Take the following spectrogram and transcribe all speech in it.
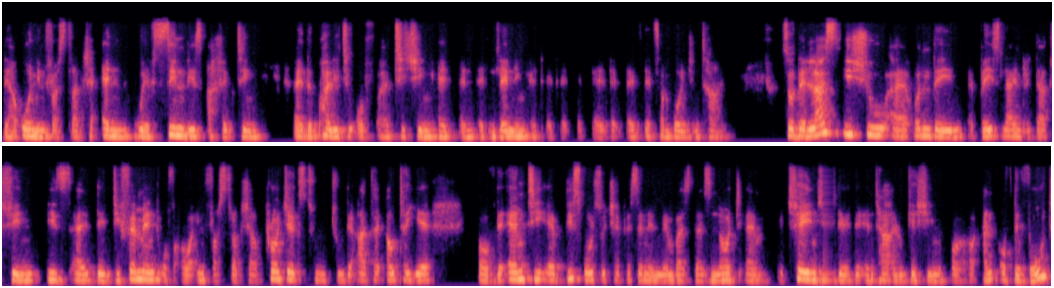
their own infrastructure. And we've seen this affecting uh, the quality of uh, teaching and, and, and learning at, at, at, at, at some point in time. So the last issue uh, on the baseline reduction is uh, the deferment of our infrastructure projects to, to the outer, outer year of the MTF. This also, chairperson and members, does not um, change the, the entire allocation of, of the vote.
